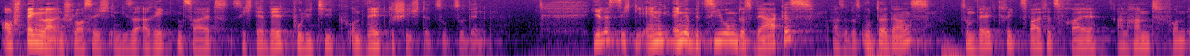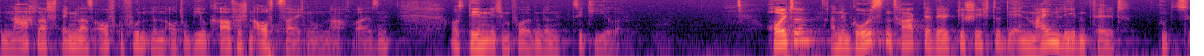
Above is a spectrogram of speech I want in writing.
Auch Spengler entschloss sich in dieser erregten Zeit, sich der Weltpolitik und Weltgeschichte zuzuwenden. Hier lässt sich die enge Beziehung des Werkes, also des Untergangs, zum Weltkrieg zweifelsfrei anhand von im Nachlass Spenglers aufgefundenen autobiografischen Aufzeichnungen nachweisen, aus denen ich im Folgenden zitiere. Heute, an dem größten Tag der Weltgeschichte, der in mein Leben fällt, und,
